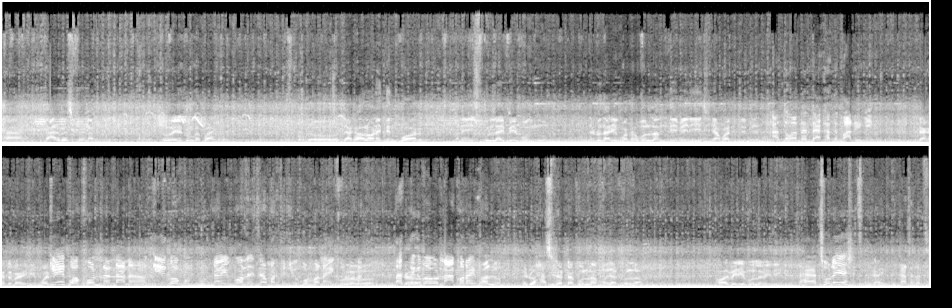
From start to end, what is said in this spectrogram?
হ্যাঁ তার বেস্ট ফ্রেন্ড আমি। তো এরকম ব্যাপার। তো দেখা হলো অনেকদিন পর মানে স্কুল লাইফের বন্ধু। একটু দাঁড়িয়ে কথা বললাম দিয়ে বেরিয়েছি আবার যেতে। আর তোমাদের দেখাতে পারিনি। দেখাতে পারিনি কে কখন না না কে কখন কোনটাই বলে যে আমার ভিডিও করবা না এই করবা না। তার থেকে বাবু না করাই ভালো। একটু হাসি ঠাট্টা করলাম মজা করলাম। আবার বেরিয়ে পড়লাম এদিকে। হ্যাঁ চলেই এসেছি প্রায় কাছাকাছি।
